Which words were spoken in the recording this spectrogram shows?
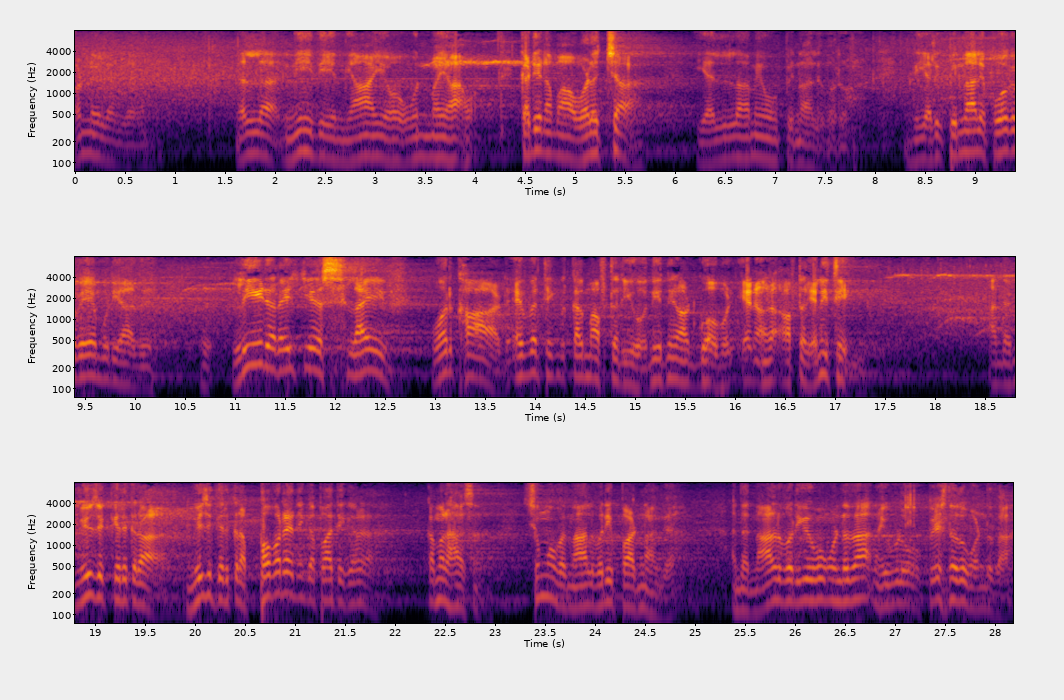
ஒன்றும் இல்லைங்க. நல்ல நீதி நியாயம் உண்மையா கடினமாக உழைச்சா எல்லாமே உன் பின்னால் வரும். நீ அதுக்கு பின்னாலே போகவே முடியாது. லீட் ரைச்சியஸ் லைஃப் ஒர்க் ஹார்ட் எவ்ரி திங் கம் ஆஃப்டர் யூ நீ நாட் கோ ஆஃப்டர் எனி திங் அந்த மியூசிக் இருக்கிற மியூசிக் இருக்கிற பவரை நீங்கள் பார்த்தீங்க கமல்ஹாசன். சும்மா ஒரு நாலு வரி பாடினாங்க. அந்த நாலு வரியும் ஒன்று தான் நான் இவ்வளோ பேசினதும் ஒன்று தான்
